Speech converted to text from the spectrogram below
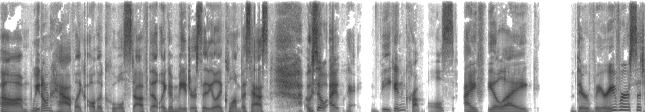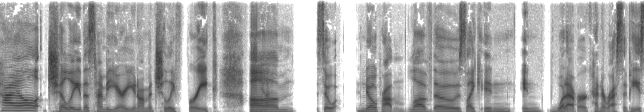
Um, we don't have like all the cool stuff that like a major city like Columbus has. Oh, So I okay, vegan crumbles. I feel like they're very versatile. Chili this time of year, you know, I'm a chili freak. Um, so no problem. Love those like in in whatever kind of recipes.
